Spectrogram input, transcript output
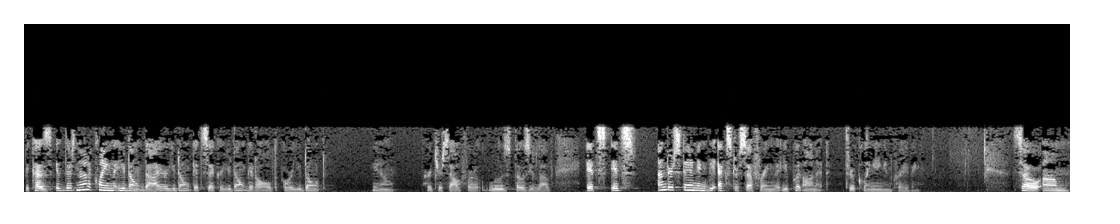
Because it, there's not a claim that you don't die, or you don't get sick, or you don't get old, or you don't, you know, hurt yourself or lose those you love. It's, it's understanding the extra suffering that you put on it through clinging and craving. So, um,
